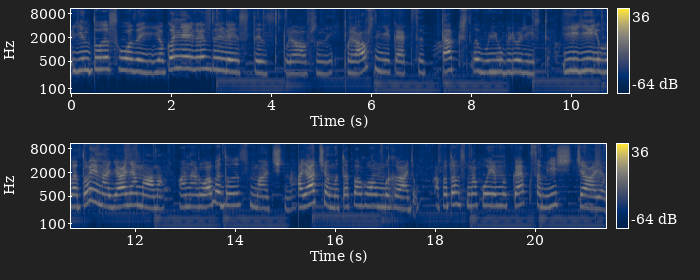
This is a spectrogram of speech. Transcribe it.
Він дуже схожий, його не лізти справжній. Справжні кекси так люблю їсти. Її готує моя мама. Вона робить дуже смачно. А я чому-то помагаю. А потім смакуємо кексом і з чаєм.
